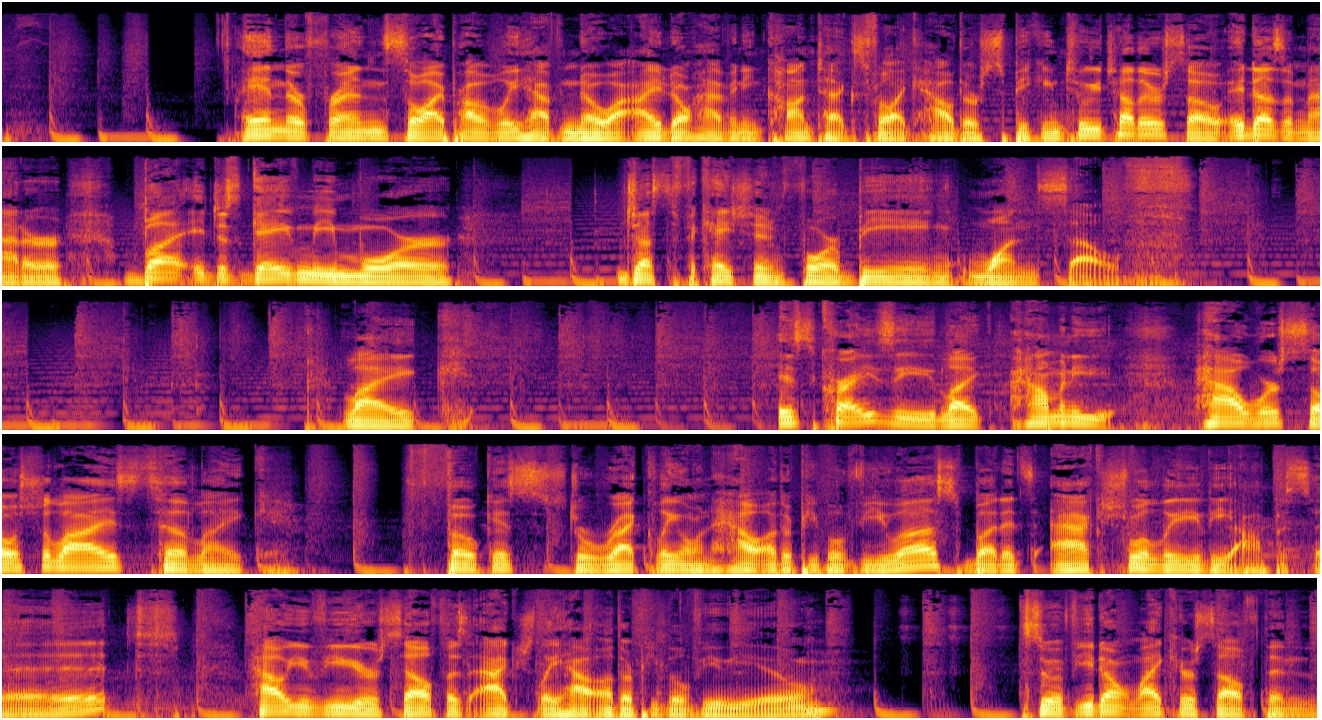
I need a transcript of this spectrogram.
and they're friends so i probably have no i don't have any context for like how they're speaking to each other so it doesn't matter but it just gave me more justification for being oneself like it's crazy like how many how we're socialized to like focus directly on how other people view us, but it's actually the opposite. How you view yourself is actually how other people view you. So if you don't like yourself, then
